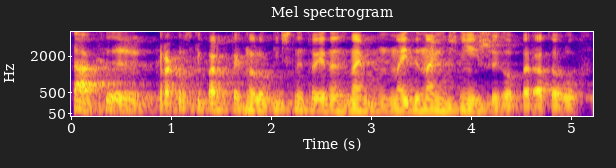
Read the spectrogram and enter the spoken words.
Tak, e, Krakowski Park Technologiczny to jeden z naj, najdynamiczniejszych operatorów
